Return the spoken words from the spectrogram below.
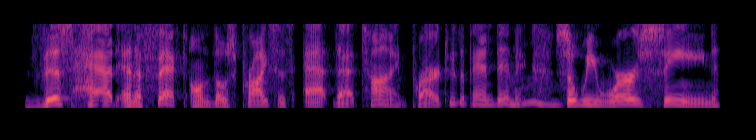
This had an effect on those prices at that time prior to the pandemic. Oh. So, we were seeing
